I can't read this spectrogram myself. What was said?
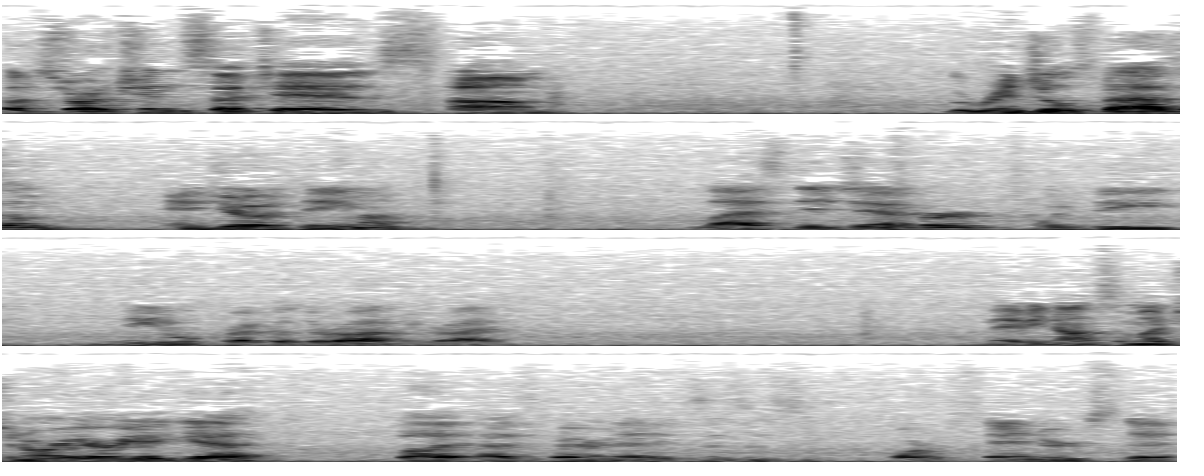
obstruction, such as um, laryngeal spasm, angioedema, last ditch effort would be needle cricothyrotomy, right? Maybe not so much in our area yet, but as paramedics, this is part of standards that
